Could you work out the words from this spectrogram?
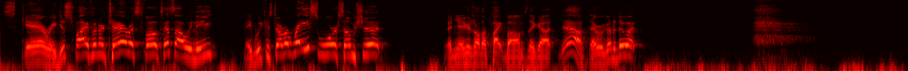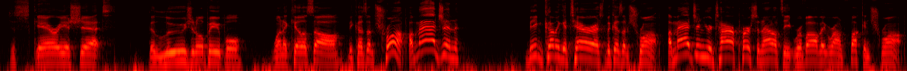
Scary. Just 500 terrorists, folks. That's all we need. Maybe we can start a race war, some shit. And yeah, here's all their pipe bombs they got. Yeah, they were going to do it. Just scary as shit. Delusional people want to kill us all because of Trump. Imagine becoming a terrorist because of Trump. Imagine your entire personality revolving around fucking Trump.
